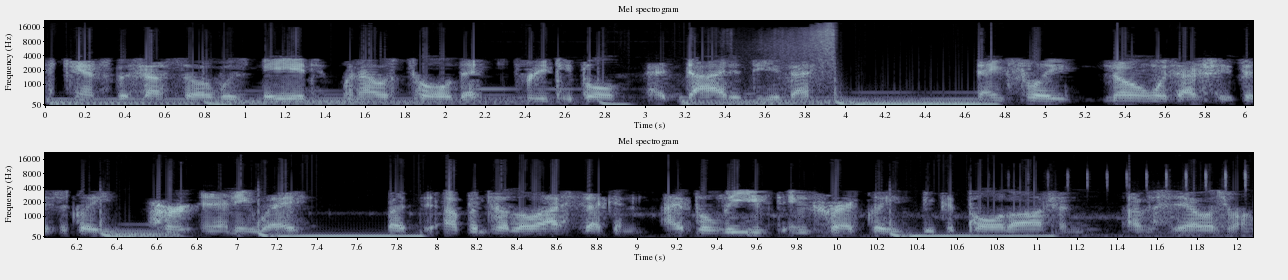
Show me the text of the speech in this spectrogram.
to cancel the festival was made when I was told that three people had died at the event. Thankfully, no one was actually physically hurt in any way. But up until the last second, I believed incorrectly we could pull it off, and obviously I was wrong.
